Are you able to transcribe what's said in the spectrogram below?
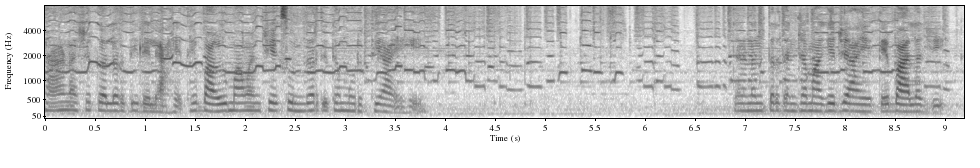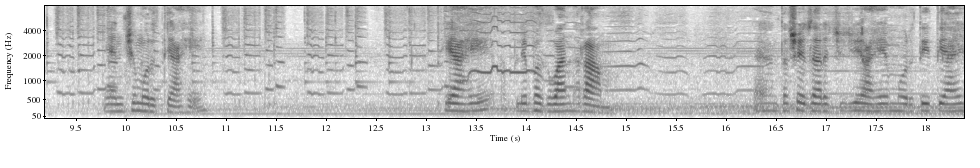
छान असे कलर दिलेले आहेत. हे बाळूमामांची एक सुंदर तिथे मूर्ती आहे त्यानंतर त्यांच्या मागे जे आहे ते बालाजी यांची मूर्ती आहे. हे आहे आपले भगवान राम. त्यानंतर शेजारची जी आहे मूर्ती ती आहे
